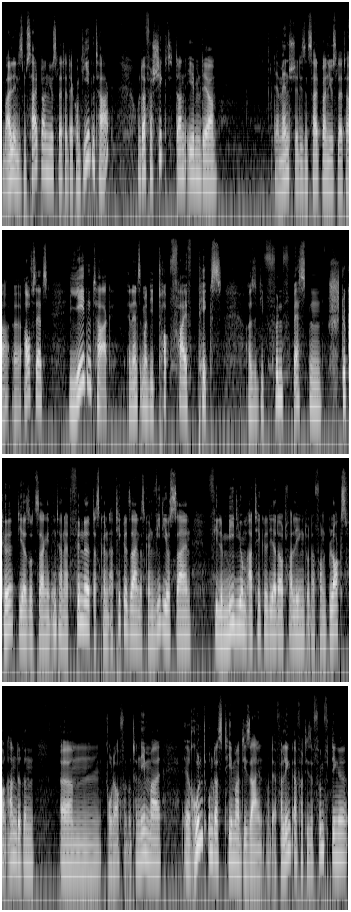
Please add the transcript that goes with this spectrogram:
Weil in diesem Sidebar-Newsletter, der kommt jeden Tag und da verschickt dann eben der, der Mensch, der diesen Sidebar-Newsletter äh, aufsetzt, jeden Tag, er nennt es immer die Top 5 Picks, also die fünf besten Stücke, die er sozusagen im Internet findet. Das können Artikel sein, das können Videos sein, viele Medium-Artikel, die er dort verlinkt oder von Blogs von anderen ähm, oder auch von Unternehmen mal, äh, rund um das Thema Design. Und er verlinkt einfach diese fünf Dinge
